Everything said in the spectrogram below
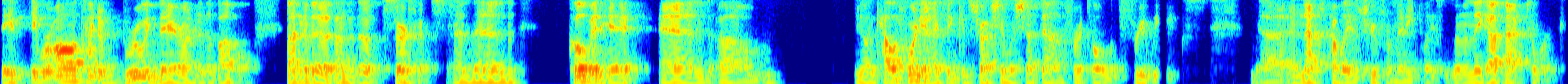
They they were all kind of brewing there under the bubble, under the under the surface, and then COVID hit, and um, you know, in California, I think construction was shut down for a total of three weeks, uh, and that's probably truth for many places. And then they got back to work,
